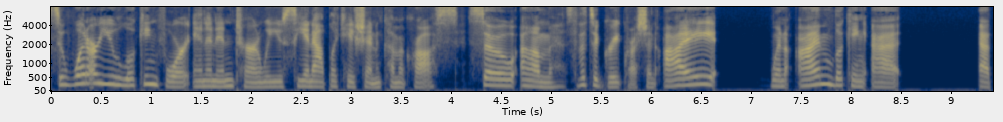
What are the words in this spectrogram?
So, what are you looking for in an intern when you see an application come across? So, um, so that's a great question. I, when I'm looking at at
